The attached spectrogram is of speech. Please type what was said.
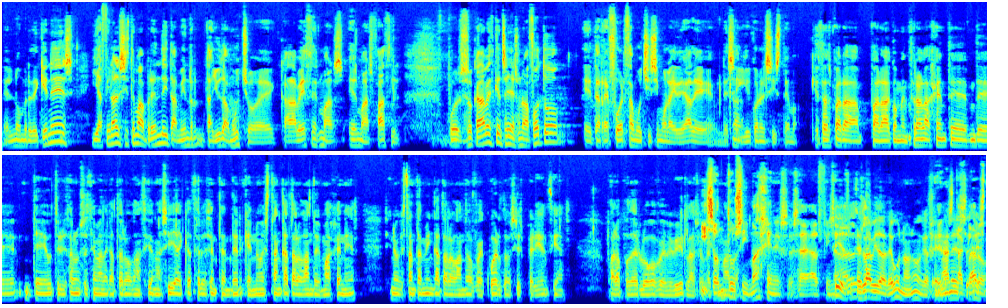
el nombre de quién es y al final el sistema aprende y también te ayuda mucho. Eh, cada vez es más, es más fácil. Pues eso, cada vez que enseñas una foto, eh, te refuerza muchísimo la idea de, de seguir con el sistema. Quizás para, para convencer a la gente de, de utilizar un sistema de catalogación así, hay que entender que no están catalogando imágenes, sino que están también catalogando recuerdos y experiencias para poder luego revivirlas. Y son tus imágenes, o sea, al final. Sí, es, la vida de uno, ¿no? Que al final es, claro.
